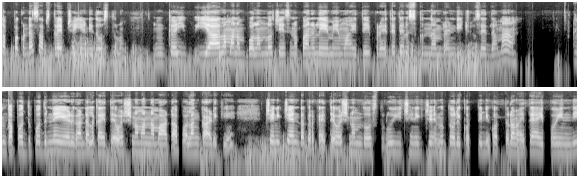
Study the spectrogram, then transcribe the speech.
తప్పకుండా సబ్స్క్రైబ్ చేయండి దోస్తులు. ఇంకా ఇవాళ మనం పొలంలో చేసిన పనులు ఏమేమో అయితే ఇప్పుడైతే తెలుసుకుందాం రండి చూసేద్దామా? ఇంకా పొద్దు పొద్దున్నే ఏడు గంటలకైతే వచ్చినాం అన్నమాట పొలం కాడికి. చెనిక్ చేను దగ్గరకు అయితే వచ్చినాం దోస్తులు. ఈ చెనిక్ చేను తొలి కొత్తిని కొత్తడం అయితే అయిపోయింది.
